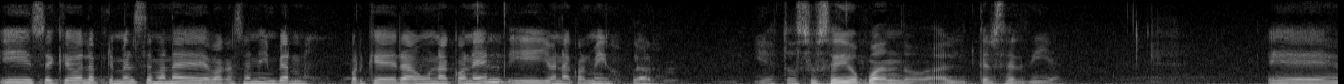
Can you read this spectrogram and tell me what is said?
Y se quedó la primera semana de vacaciones de invierno, porque era una con él y una conmigo. Claro. ¿Y esto sucedió cuándo? ¿Al tercer día? Eh,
